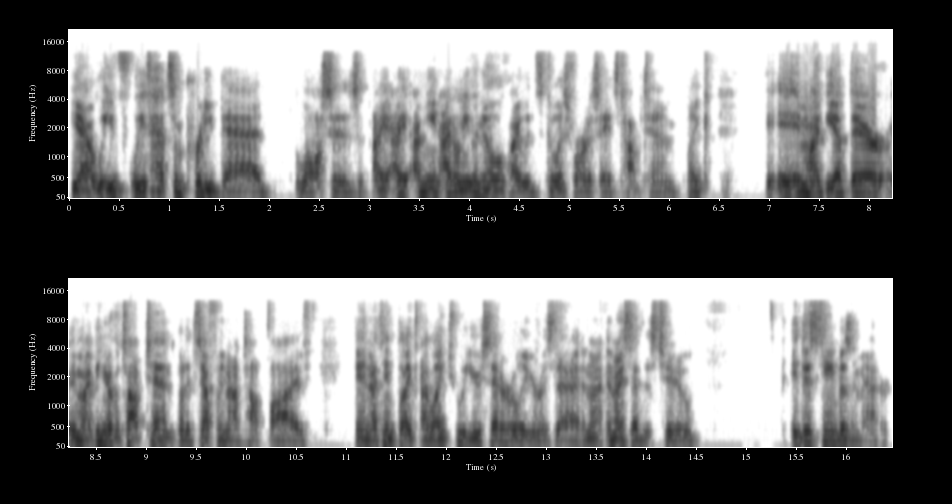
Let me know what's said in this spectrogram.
yeah, we've we've had some pretty bad losses. I, I I mean I don't even know if I would go as far to say it's top ten. Like it, it might be up there. It might be near the top ten, but it's definitely not top five. And I think like I liked what you said earlier is that, and I and I said this too. It, this game doesn't matter.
